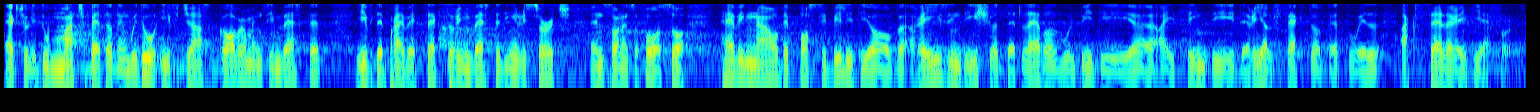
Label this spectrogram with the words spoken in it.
actually do much better than we do if just governments invested, if the private sector invested in research, and so on and so forth. So having now the possibility of raising the issue at that level will be the, uh, I think, the, the real factor that will accelerate the effort.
